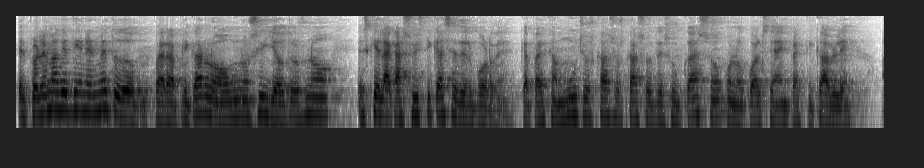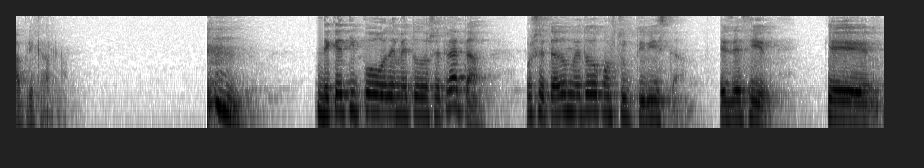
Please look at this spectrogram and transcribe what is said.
el problema que tiene el método para aplicarlo a unos sí y a otros no es que la casuística se desborde, que aparezcan muchos casos, casos de subcaso, con lo cual sea impracticable aplicarlo. ¿De qué tipo de método se trata? Pues se trata de un método constructivista, es decir, que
